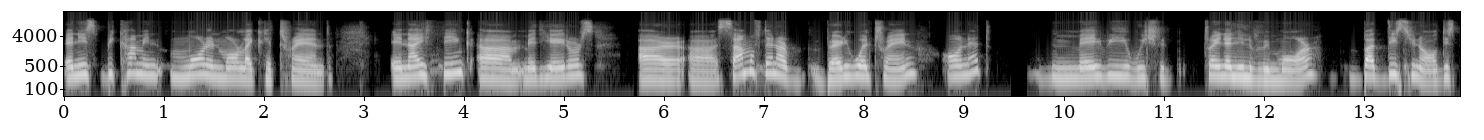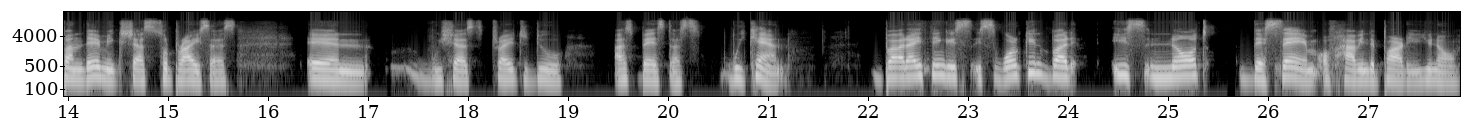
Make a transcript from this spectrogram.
and it's becoming more and more like a trend. And I think um, mediators are, uh, some of them are very well trained on it. Maybe we should train a little bit more, but this, you know, this pandemic just surprised us and we just try to do as best as we can but I think it's, it's working, but it's not the same of having the party, you know,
